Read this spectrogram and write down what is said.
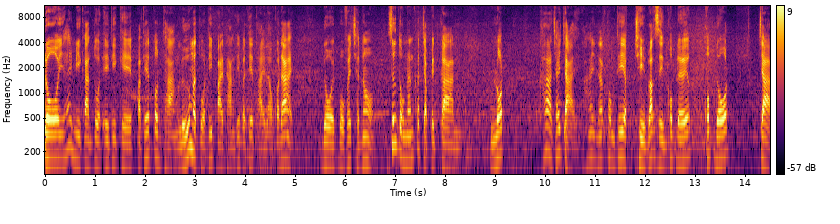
โดยให้มีการตรวจ ATK ประเทศต้นทาง หรือมาตรวจที่ปลายทางที่ประเทศไทยเราก็ได้ โดย Professional ซึ่งตรงนั้นก็จะเป็นการลดค่าใช้จ่ายให้นักท่องเที่ยว ฉีดวัคซีนครบเดสครบโดสจาก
